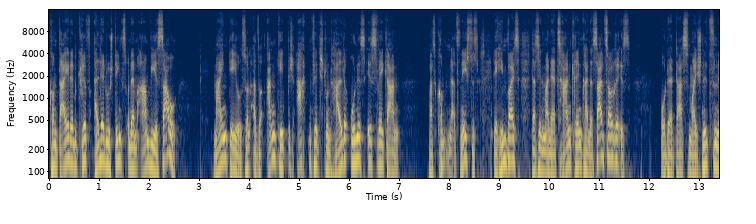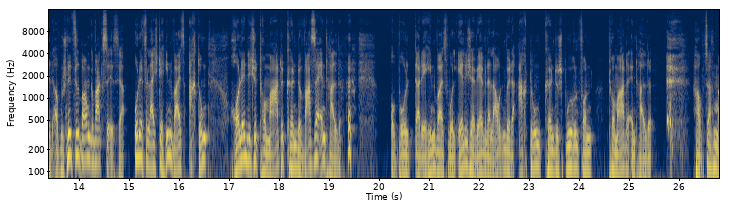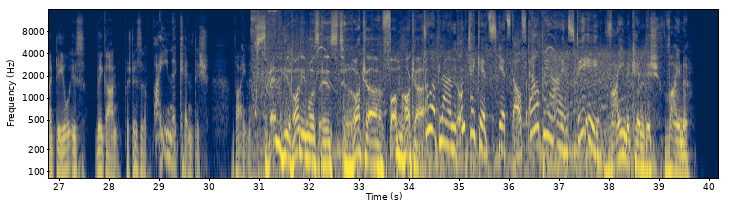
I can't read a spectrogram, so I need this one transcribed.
Kommt daher der Begriff, Alter, du stinkst unter dem Arm wie eine Sau. Mein Deo soll also angeblich 48 Stunden halten und es ist vegan. Was kommt denn als nächstes? Der Hinweis, dass in meiner Zahncreme keine Salzsäure ist. Oder dass mein Schnitzel nicht auf dem Schnitzelbaum gewachsen ist, ja. Oder vielleicht der Hinweis, Achtung, holländische Tomate könnte Wasser enthalten. Obwohl da der Hinweis wohl ehrlicher wäre, wenn er lauten würde, Achtung, könnte Spuren von Tomate enthalten. Hauptsache mein Deo ist vegan. Verstehst du? Weine kennt dich. Weine. Sven Hieronymus ist Rocker vom Hocker. Tourplan und Tickets jetzt auf rpr1.de. Weine kennt dich. Weine.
